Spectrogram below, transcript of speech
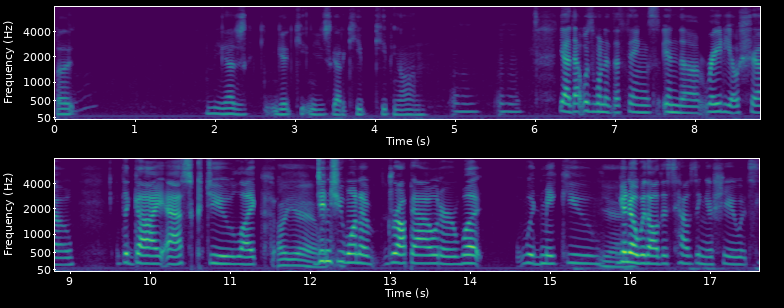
But you gotta just get keep, you just gotta keep keeping on. hmm mhm. yeah, that was one of the things in the radio show. The guy asked you, like, Oh yeah. didn't you want to drop out, or what would make you, Yeah. you know, with all this housing issue? It's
